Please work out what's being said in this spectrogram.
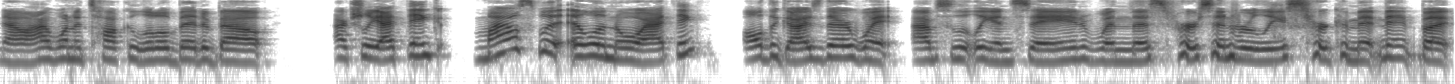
Now, I want to talk a little bit about actually, I think MileSplit, Illinois, I think all the guys there went absolutely insane when this person released her commitment. But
